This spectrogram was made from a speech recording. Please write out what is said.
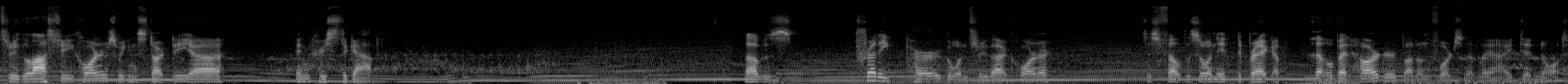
through the last few corners we can start to uh, increase the gap. That was pretty poor going through that corner. Just felt as though I needed to brake a little bit harder, but unfortunately I did not.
